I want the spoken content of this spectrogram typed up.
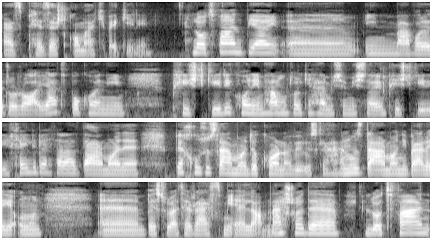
از پزشک کمک بگیرین. لطفا بیاین این موارد رو رعایت بکنیم پیشگیری کنیم. همونطور که همیشه میشنویم پیشگیری خیلی بهتر از درمانه به خصوص در مورد کرونا ویروس که هنوز درمانی برای اون به صورت رسمی اعلام نشده. لطفا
